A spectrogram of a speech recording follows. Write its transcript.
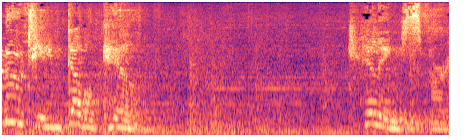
Blue team double kill. Killing spree.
